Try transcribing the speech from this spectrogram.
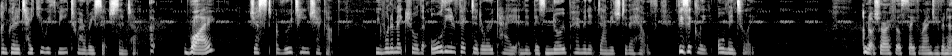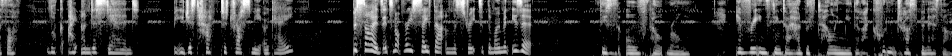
I'm going to take you with me to our research centre. Uh, why? Just a routine checkup. We want to make sure that all the infected are okay and that there's no permanent damage to their health, physically or mentally. I'm not sure I feel safe around you, Vanessa. Look, I understand, but you just have to trust me, okay? Besides, it's not very safe out in the streets at the moment, is it? This all felt wrong. Every instinct I had was telling me that I couldn't trust Vanessa,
